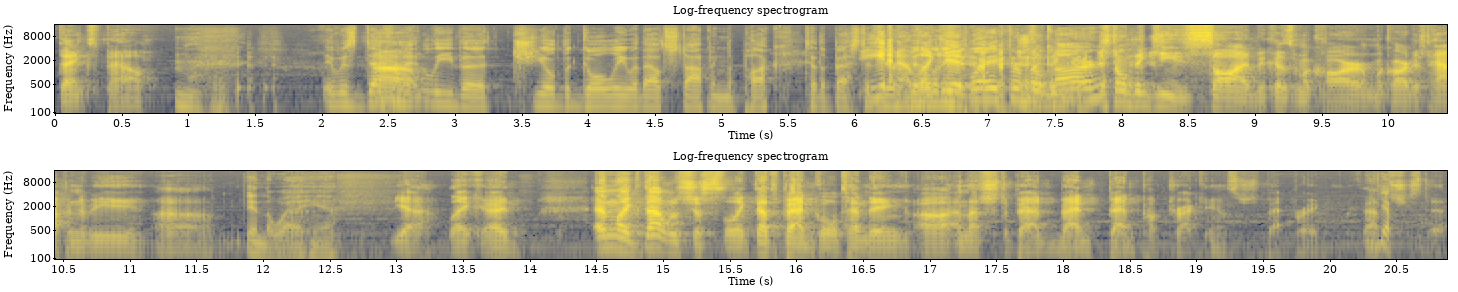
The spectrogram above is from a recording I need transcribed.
"Thanks, pal." it was definitely the shield the goalie without stopping the puck to the best of your Yeah, ability like it, play I for just don't think- I just don't think he saw it because Makar Makar just happened to be uh, in the way. Yeah, yeah, like I, and like that was just like that's bad goaltending, uh, and that's just a bad, bad, bad puck tracking. It's just bad break. Like, that's Yep. just it.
